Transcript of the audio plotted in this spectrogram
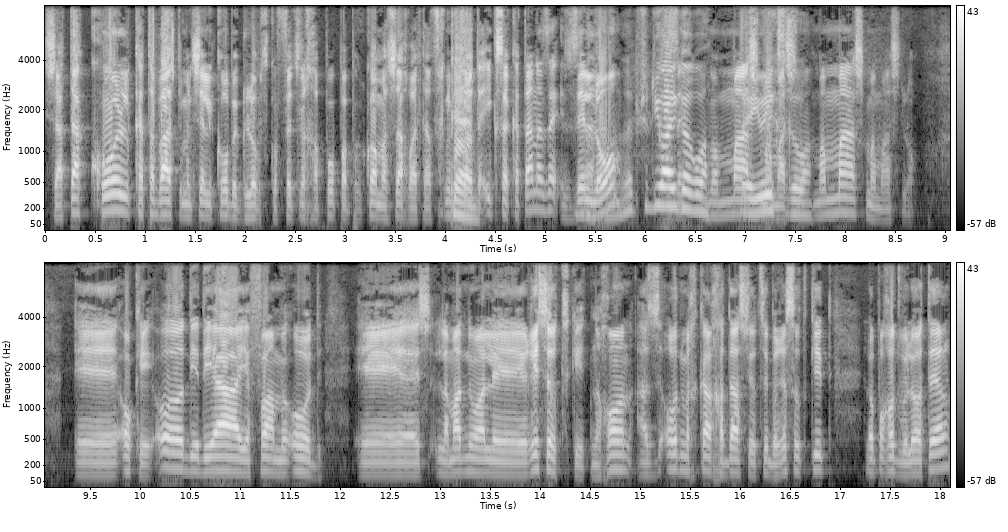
שאתה כל כתבה שאתה מנסה לקרוא בגלובס קופץ לך פופ-אפ על כל המשך ואתה צריך למצוא כן. את ה-X הקטן הזה, זה נכון, לא. זה פשוט UI גרוע. ממש ממש. לא. ממש ממש לא. אה, אוקיי, עוד ידיעה יפה מאוד. אה, למדנו על אה, research kit, נכון? אז עוד מחקר חדש שיוצא ב-research kit, לא פחות ולא יותר.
